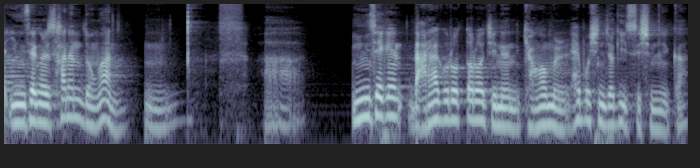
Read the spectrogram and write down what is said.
인생을 사는 동안 음, 아, 인생의 나락으로 떨어지는 경험을 해보신 적이 있으십니까?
